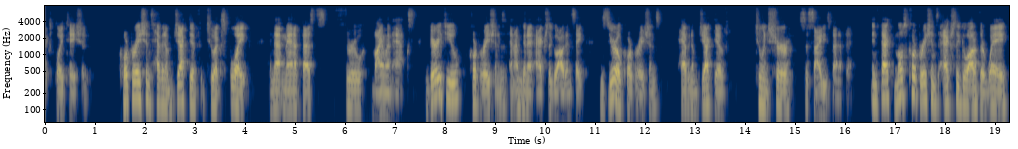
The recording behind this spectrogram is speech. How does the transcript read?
exploitation. Corporations have an objective to exploit, and that manifests through violent acts. Very few corporations, and I'm going to actually go out and say zero corporations, have an objective to ensure society's benefit. In fact, most corporations actually go out of their way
